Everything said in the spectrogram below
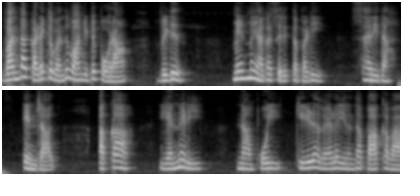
வந்தா கடைக்கு வந்து வாங்கிட்டு போறான். விடு. மென்மையாக சிரித்தபடி சரிதான் என்றாள். அக்கா என்னடி? நான் போய் கீழே வேலை இருந்தா பார்க்கவா?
